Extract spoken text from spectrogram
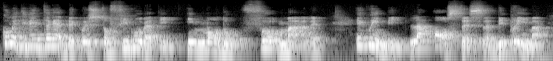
come diventerebbe questo figurati in modo formale? E quindi la hostess di prima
